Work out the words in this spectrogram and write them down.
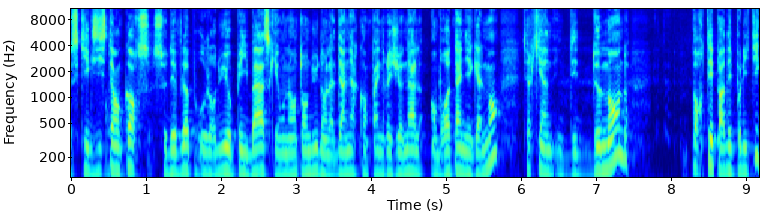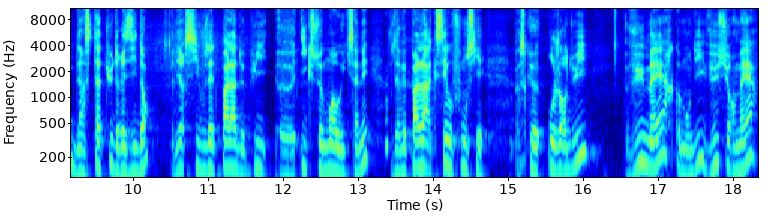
ce qui existait en Corse se développe aujourd'hui au Pays Basque et on l'a entendu dans la dernière campagne régionale en Bretagne également. C'est-à-dire qu'il y a des demandes portées par des politiques d'un statut de résident. C'est-à-dire si vous n'êtes pas là depuis euh, X mois ou X années, vous n'avez pas là accès au foncier. Parce qu'aujourd'hui, vue mer, comme on dit, vue sur mer,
